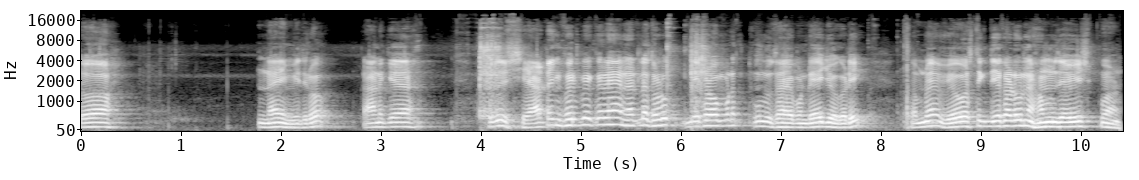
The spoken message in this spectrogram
તો નહીં મિત્રો, કારણ કે બધું સેટિંગ ફેરફેર કરે ને એટલે થોડુંક દેખાડવા પણ ઓલું થાય, પણ રહેજો ઘડી. તમને વ્યવસ્થિત દેખાડું ને સમજાવીશ પણ.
